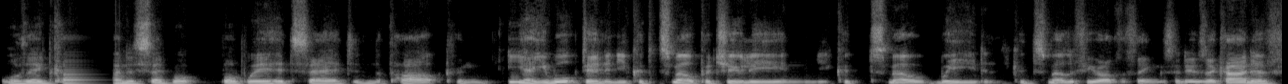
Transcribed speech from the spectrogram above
or they'd kind of said what Bob Weir had said in the park. And yeah, you walked in and you could smell patchouli and you could smell weed and you could smell a few other things. And it was a kind of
